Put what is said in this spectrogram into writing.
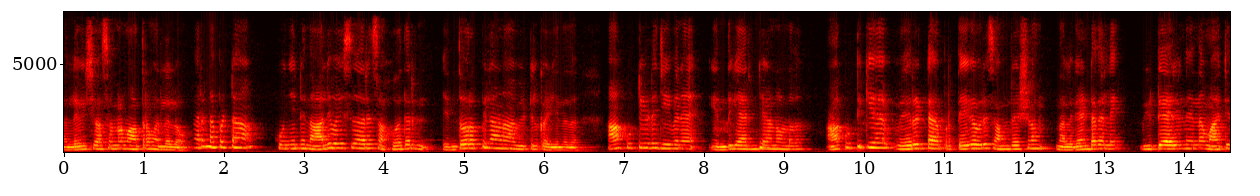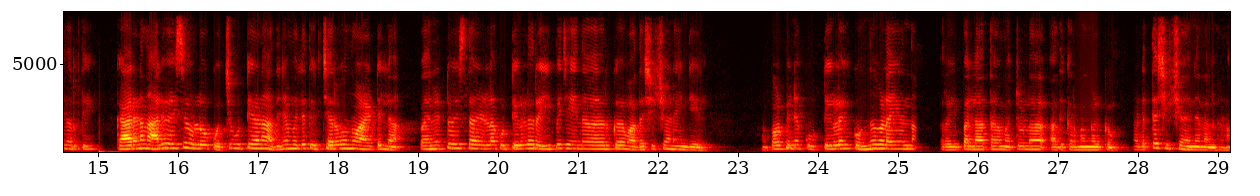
നല്ല വിശ്വാസങ്ങൾ മാത്രമല്ലല്ലോ. മരണപ്പെട്ട കുഞ്ഞിന്റെ നാല് വയസ്സുകാരൻ സഹോദരൻ എന്തുറപ്പിലാണ് ആ വീട്ടിൽ കഴിയുന്നത്? ആ കുട്ടിയുടെ ജീവന് എന്ത് ഗ്യാരണ്ടിയാണുള്ളത് ആ കുട്ടിക്ക് വേറിട്ട പ്രത്യേക ഒരു സംരക്ഷണം നൽകേണ്ടതല്ലേ? വീട്ടുകാരിൽ നിന്ന് മാറ്റി നിർത്തി. കാരണം നാല് വയസ്സേ ഉള്ളൂ. കൊച്ചുകുട്ടിയാണ് അതിനും വലിയ തിരിച്ചറിവൊന്നും ആയിട്ടില്ല. പതിനെട്ട് വയസ്സ് താഴെയുള്ള കുട്ടികളെ റേപ്പ് ചെയ്യുന്നവർക്ക് വധശിക്ഷയാണ് ഇന്ത്യയിൽ. അപ്പോൾ പിന്നെ കുട്ടികളെ കൊന്നുകളയുന്ന റേപ്പല്ലാത്ത മറ്റുള്ള അതിക്രമങ്ങൾക്കും അടുത്ത ശിക്ഷ തന്നെ നൽകണം.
